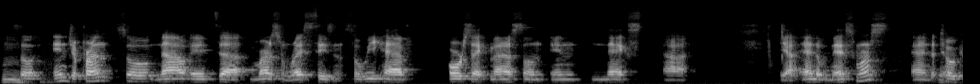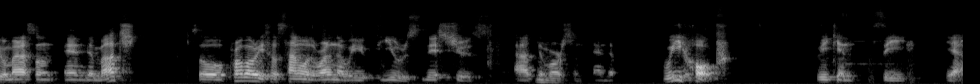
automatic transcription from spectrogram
Hmm. So in Japan, so now it's a marathon race season. So we have Osaka Marathon in next, uh, yeah, end of next month, and the Yeah. Tokyo Marathon in the March. So probably so some of the runner will use these shoes at the Mm. marathon, and we hope we can see, yeah,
